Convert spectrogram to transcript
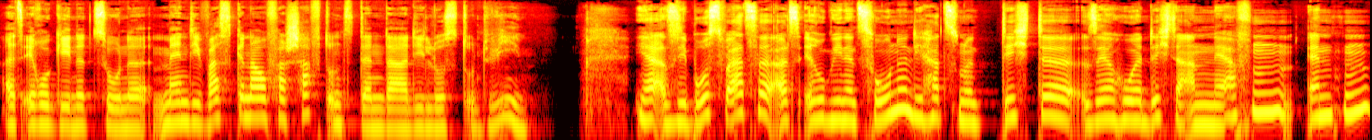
als erogene Zone. Mandy, was genau verschafft uns denn da die Lust und wie? Ja, also die Brustwarze als erogene Zone, die hat so eine dichte, sehr hohe Dichte an Nervenenden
